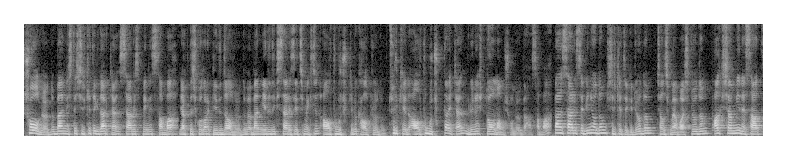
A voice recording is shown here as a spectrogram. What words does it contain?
şu oluyordu. Ben işte şirkete giderken servis beni sabah yaklaşık olarak 7'de alıyordu ve ben 7'deki servise yetişmek için 6.30 gibi kalkıyordum. Türkiye'de 6.30'dayken güneş doğmamış oluyor daha sabah. Ben servise biniyordum, şirkete gidiyordum, çalışmaya başlıyordum. Akşam yine saat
